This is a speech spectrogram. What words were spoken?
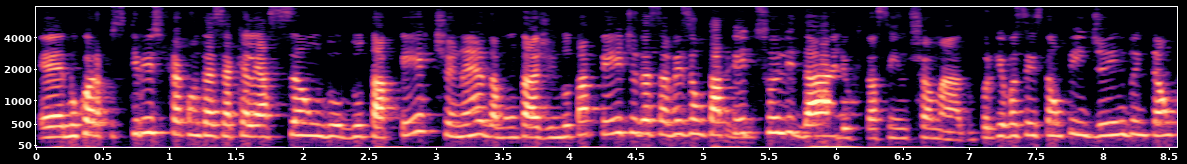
é, no Corpus Christi, que acontece aquela ação do, do, tapete, né? Da montagem do tapete, dessa vez é um tapete solidário que está sendo chamado, porque vocês estão pedindo, então,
